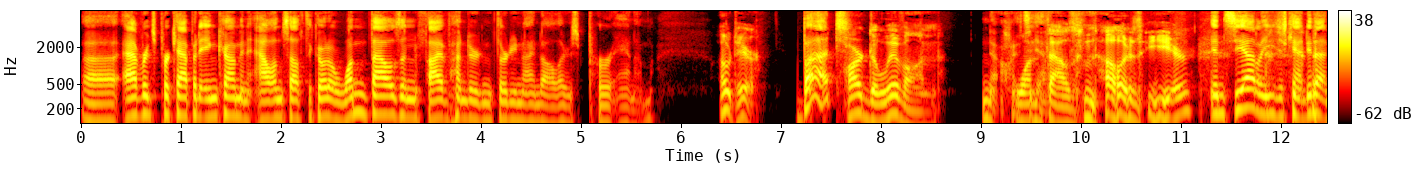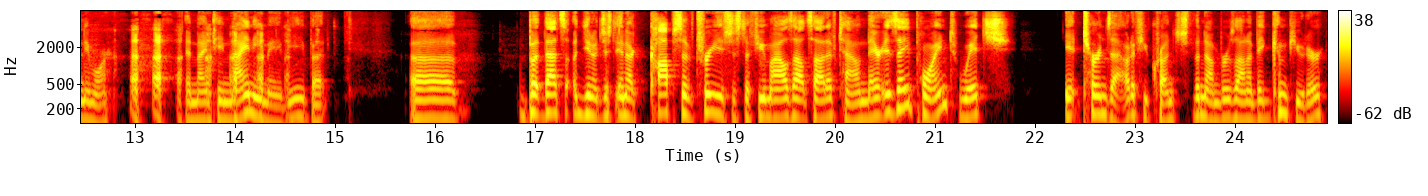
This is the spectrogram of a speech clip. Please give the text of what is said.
Uh, average per capita income in Allen, South Dakota, one thousand five hundred and thirty nine dollars per annum. Oh dear. But Hard to live on no, it's- yeah. thousand dollars a year. in Seattle, you just can't do that anymore. in nineteen ninety, maybe, but uh, but that's you know just in a copse of trees, just a few miles outside of town. There is a point which it turns out, if you crunch the numbers on a big computer,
